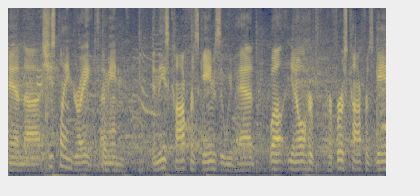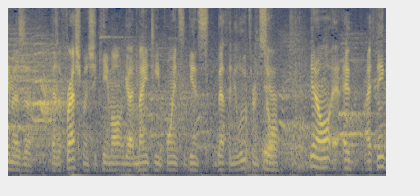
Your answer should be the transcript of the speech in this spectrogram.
and uh, she's playing great. I mean. In these conference games that we've had, well, you know, her, her first conference game as a as a freshman, she came out and got 19 points against Bethany Lutheran. So, Yeah. you know, I, I think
